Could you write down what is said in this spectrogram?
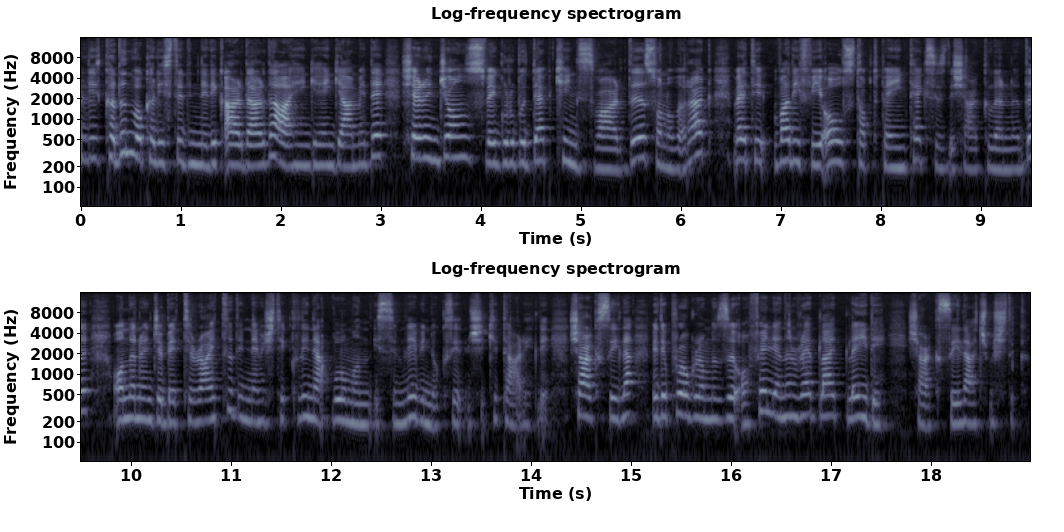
Üç vokali, kadın vokalisti dinledik ardarda ahengi hengamede. Sharon Jones ve grubu Dap Kings vardı son olarak. If, What If We All Stopped Paying Taxes'di şarkıların adı. Ondan önce Betty Wright'ı dinlemiştik. Clean Up Woman isimli 1972 tarihli şarkısıyla ve de programımızı Ophelia'nın Red Light Lady şarkısıyla açmıştık.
